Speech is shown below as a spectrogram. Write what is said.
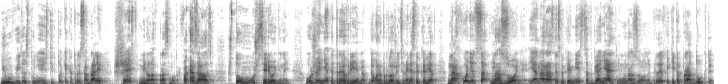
и увидел, что у нее есть ТикТоки, которые собрали 6 миллионов просмотров. Оказалось, что муж Серегиной уже некоторое время, довольно продолжительное, несколько лет, находится на зоне. И она раз в несколько месяцев гоняет к нему на зону, передает какие-то продукты,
